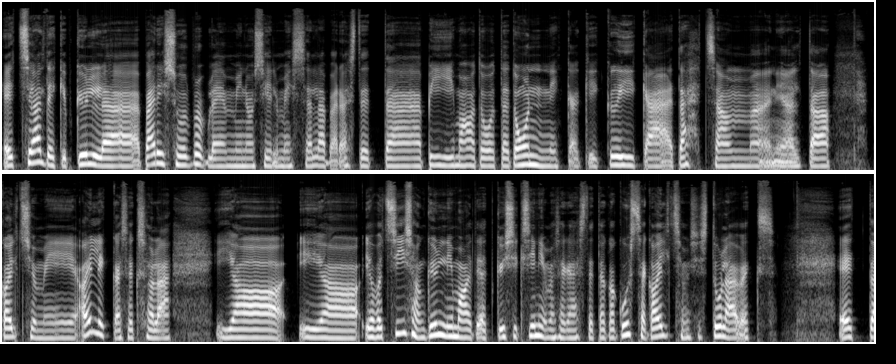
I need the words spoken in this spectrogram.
et seal tekib küll äh, päris suur probleem minu silmis, sellepärast et äh, piimatooted on ikkagi kõige tähtsam äh, nii-öelda kaltsium kaltsiumi allikas, eks ole, ja, ja, ja vot siis on küll niimoodi, et küsiks inimese käest, et aga kust see kaltsium siis tuleb, eks et,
